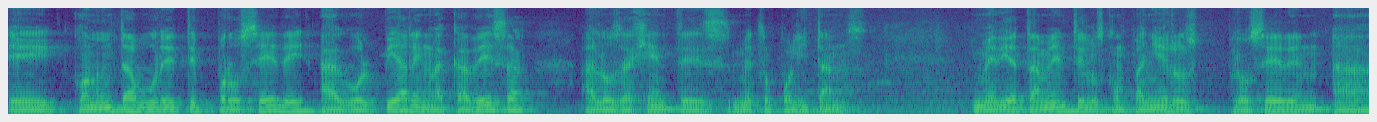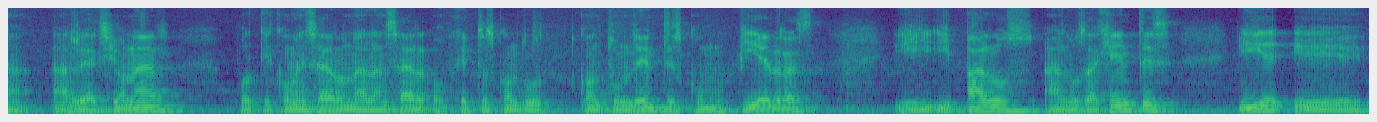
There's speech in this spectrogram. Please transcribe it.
eh, con un taburete, procede a golpear en la cabeza a los agentes metropolitanos. Inmediatamente los compañeros proceden a, reaccionar porque comenzaron a lanzar objetos contundentes como piedras, y, palos a los agentes y eh,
